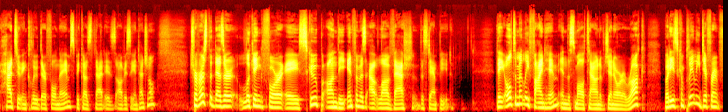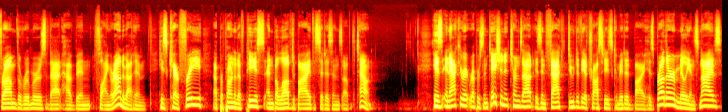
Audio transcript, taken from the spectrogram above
had to include their full names because that is obviously intentional, traverse the desert looking for a scoop on the infamous outlaw Vash the Stampede. They ultimately find him in the small town of Jeneora Rock, but he's completely different from the rumors that have been flying around about him. He's carefree, a proponent of peace, and beloved by the citizens of the town. His inaccurate representation, it turns out, is in fact due to the atrocities committed by his brother, Millions Knives,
